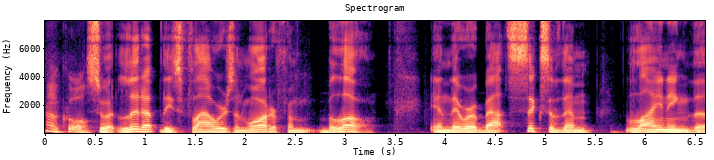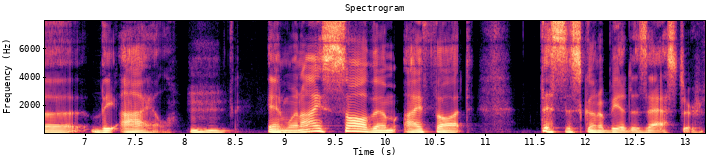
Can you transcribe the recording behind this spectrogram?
Oh, cool. So it lit up these flowers and water from below. And there were about six of them lining the the aisle. Mm-hmm. And when I saw them, I thought, this is going to be a disaster.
